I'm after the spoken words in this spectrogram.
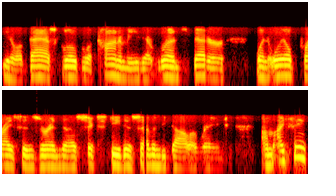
you know a vast global economy that runs better when oil prices are in the sixty to seventy dollar range. Um, I think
